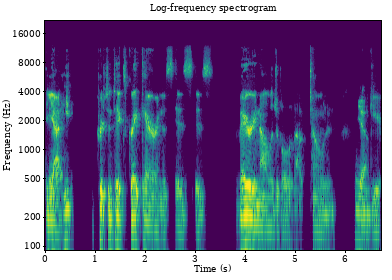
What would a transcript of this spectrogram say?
yeah, he Christian takes great care and is is is very knowledgeable about tone and, yeah. and gear.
